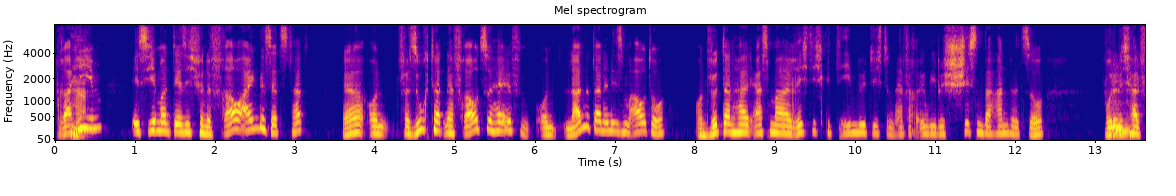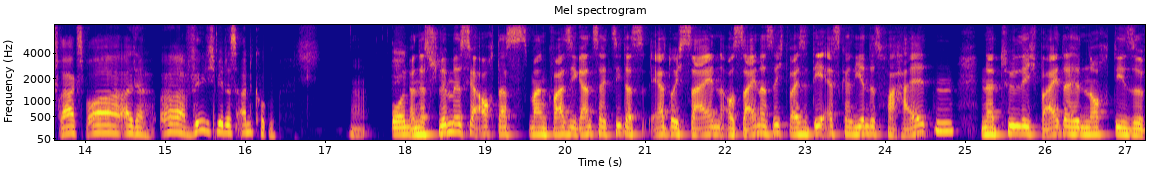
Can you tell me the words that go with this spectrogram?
Brahim ist jemand, der sich für eine Frau eingesetzt hat, ja, und versucht hat, einer Frau zu helfen und landet dann in diesem Auto und wird dann halt erstmal richtig gedemütigt und einfach irgendwie beschissen behandelt, so, wo du Hm. dich halt fragst, boah, Alter, oh, will ich mir das angucken? Ja. Und Und das Schlimme ist ja auch, dass man quasi die ganze Zeit sieht, dass er durch sein, aus seiner Sichtweise deeskalierendes Verhalten natürlich weiterhin noch diese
